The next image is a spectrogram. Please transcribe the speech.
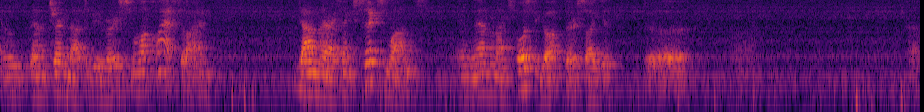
And it was, then turned out to be a very small class, so I'm down there, I think, six months, and then I'm supposed to go up there, so I get uh, uh,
